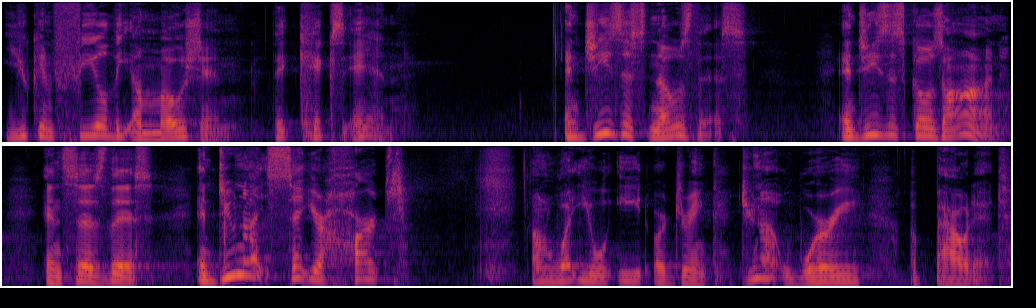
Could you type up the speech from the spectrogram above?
You can feel the emotion that kicks in. And Jesus knows this. And Jesus goes on and says this And do not set your heart on what you will eat or drink. Do not worry about it.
